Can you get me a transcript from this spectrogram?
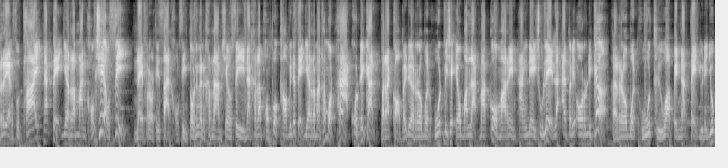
เรื่องสุดท้ายนักเตะเยอรมันของเชลซีในประวัติศาสตร์ของสิงโตน้ำเงินครามเชลซีนะครับผมพวกเขามีนักเตะเยอรมันทั้งหมด 5 คนด้วยกัน ประกอบไปด้วยโรเบิร์ตฮูดมิเชลบัลลักมาโกมาเรนอังเดชูเล่และอันโตนิโอโรดิเกอร์โรเบิร์ตฮูดถือว่าเป็นนักเตะอยู่ในยุค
